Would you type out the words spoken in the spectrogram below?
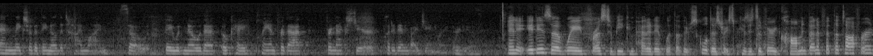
and make sure that they know the timeline. So they would know that, okay, plan for that for next year, put it in by January 30th. And it, it is a way for us to be competitive with other school districts because it's a very common benefit that's offered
